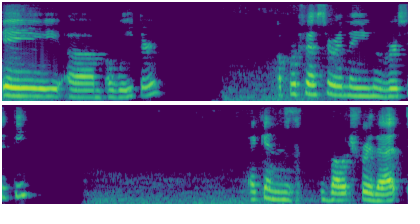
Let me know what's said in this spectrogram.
A um, a waiter, a professor in a university. I can vouch for that.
